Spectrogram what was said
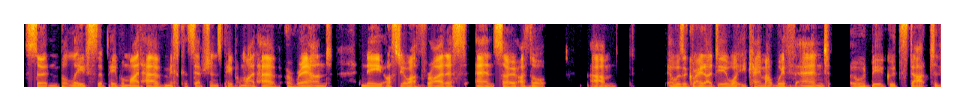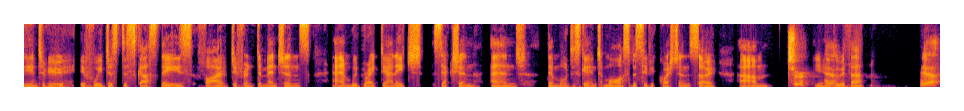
certain beliefs that people might have, misconceptions people might have around knee osteoarthritis. And so I thought um, it was a great idea what you came up with, and it would be a good start to the interview if we just discuss these five different dimensions and we break down each section and then we'll just get into more specific questions. So, um, sure. You happy yeah. with that? Yeah,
